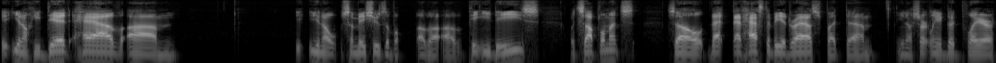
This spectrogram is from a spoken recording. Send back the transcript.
you know, he did have, um, you know, some issues of, of, of PEDs with supplements. So that, that has to be addressed, but, um, you know, certainly a good player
